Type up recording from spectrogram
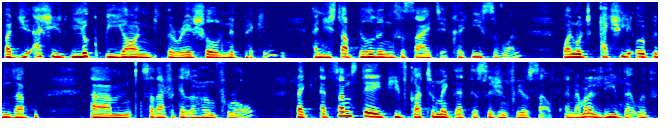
but you actually look beyond the racial nitpicking and you start building a society, a cohesive one, one which actually opens up um, South Africa as a home for all. Like at some stage, you've got to make that decision for yourself, and I'm going to leave that with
